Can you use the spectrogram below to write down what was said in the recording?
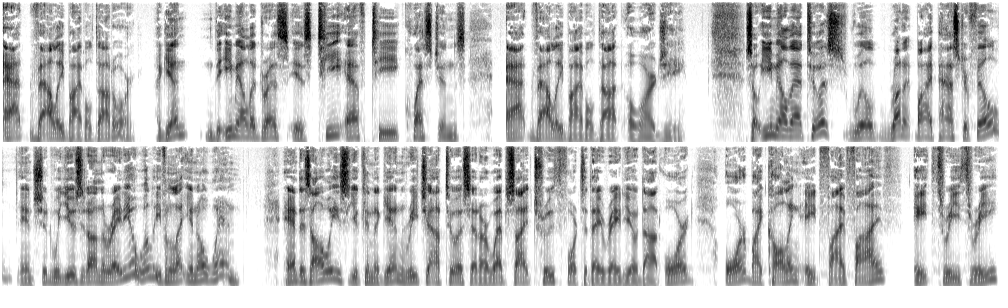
at valleybible.org. Again, the email address is tftquestions at valleybible.org. So email that to us. We'll run it by Pastor Phil, and should we use it on the radio, we'll even let you know when. And as always, you can again reach out to us at our website, truthfortodayradio.org, or by calling 855 833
